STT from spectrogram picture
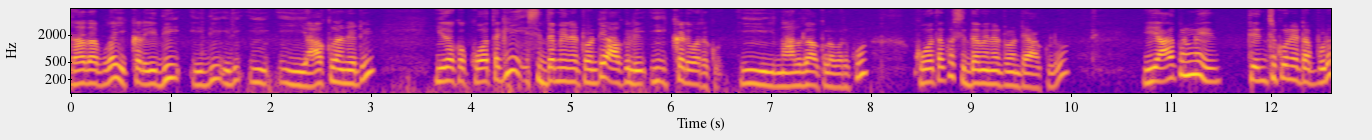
దాదాపుగా ఇక్కడ ఇది ఇది ఇది ఈ ఈ ఆకులు అనేటివి ఇది ఒక కోతకి సిద్ధమైనటువంటి ఆకులు. ఇక్కడి వరకు ఈ నాలుగు ఆకుల వరకు కోతకు సిద్ధమైనటువంటి ఆకులు. ఈ ఆకుల్ని తెంచుకునేటప్పుడు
